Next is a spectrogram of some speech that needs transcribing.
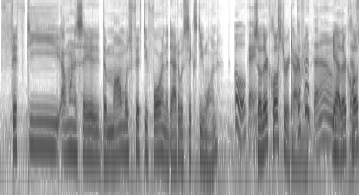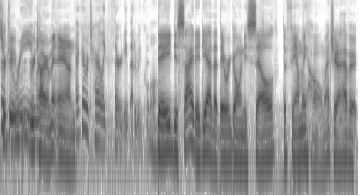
50, I want to say the mom was 54 and the dad was 61. Oh, okay. So they're close to Good retirement. for them. Yeah, they're That's closer to dream. retirement and I could retire like 30. That'd be cool. they decided, yeah, that they were going to sell the family home. Actually, I have it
